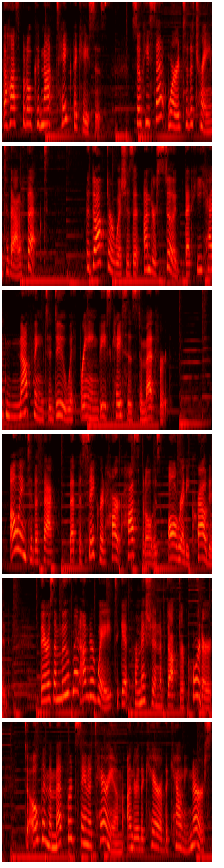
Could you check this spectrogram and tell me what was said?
the hospital could not take the cases, so he sent word to the train to that effect. The doctor wishes it understood that he had nothing to do with bringing these cases to Medford. Owing to the fact that the Sacred Heart Hospital is already crowded, there is a movement underway to get permission of Dr. Porter to open the Medford Sanitarium under the care of the county nurse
